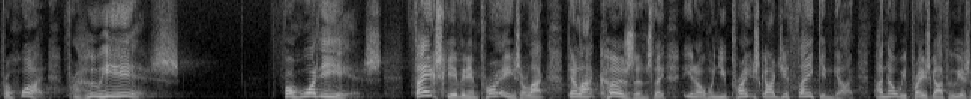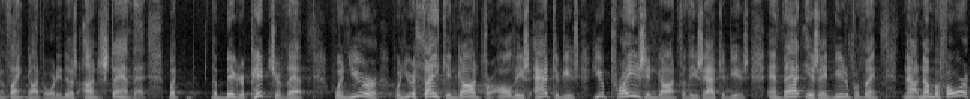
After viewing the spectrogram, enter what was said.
for what? For who He is for what He is. Thanksgiving and praise are like they're like cousins. They, you know, when you praise God, you're thanking God. I know we praise God for who He is and thank God for what He does. I understand that, but the bigger picture of that, when you're when you're thanking God for all these attributes, you're praising God for these attributes, and that is a beautiful thing. Now, number four,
